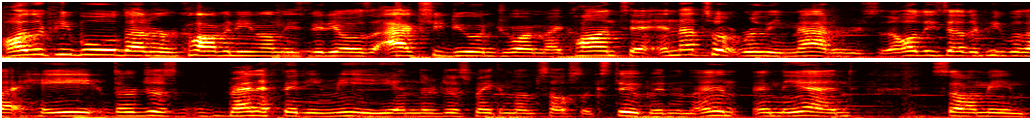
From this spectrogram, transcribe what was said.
other people that are commenting on these videos actually do enjoy my content and that's what really matters. All these other people that hate, they're just benefiting me and they're just making themselves look stupid in the in, in the end. So I mean,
